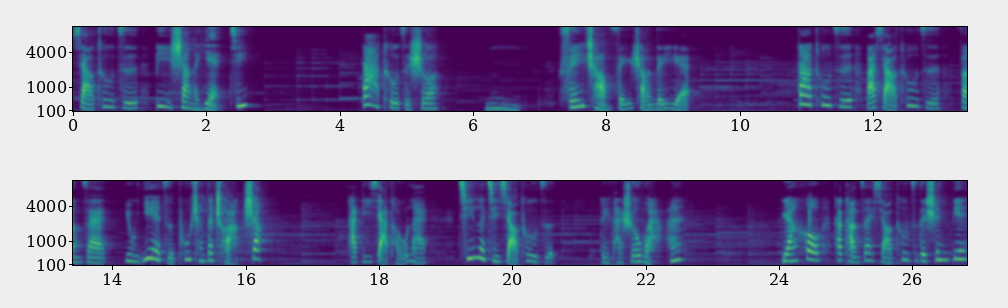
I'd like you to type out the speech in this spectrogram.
小兔子闭上了眼睛。大兔子说：“嗯，非常非常的远。”大兔子把小兔子放在用叶子铺成的床上，它低下头来，亲了亲小兔子，对它说晚安。然后它躺在小兔子的身边，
